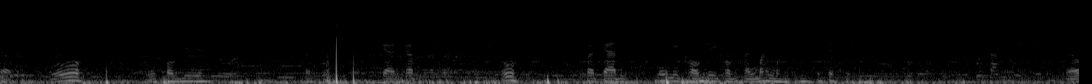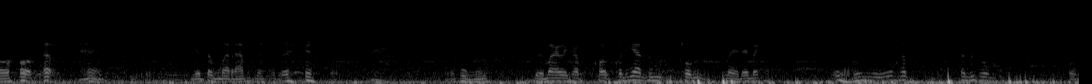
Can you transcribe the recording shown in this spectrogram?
ครับโอ้โอ้ของดีครับผมแกนครับ โอ้ประการไม่มีของดีของขังบ้างหรอโอ้ครับเดี๋ยวต้องมารับนะครับโอ้โหสวยมากเลยครับ ข อขออนุญาตดูชมหน่อยได้ไหมครับ โอ้โหครับท่านผู้ชมผม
